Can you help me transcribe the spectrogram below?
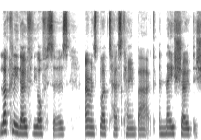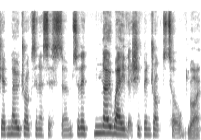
Luckily, though, for the officers, Erin's blood test came back and they showed that she had no drugs in her system. So there's no way that she'd been drugged at all. Right.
